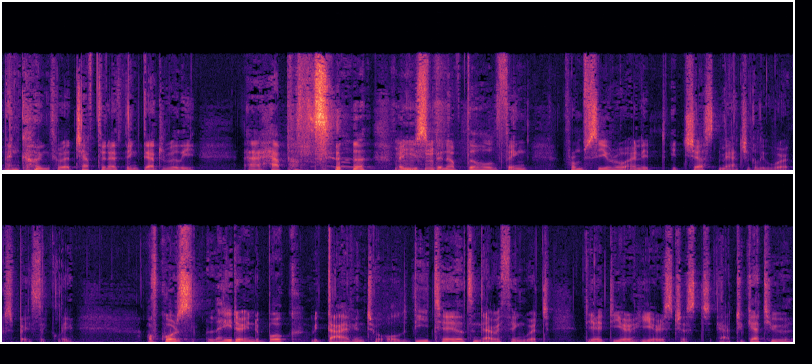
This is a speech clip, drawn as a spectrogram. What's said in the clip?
when going through a chapter. And I think that really uh, happens when you spin up the whole thing from zero and it, it just magically works, basically. Of course, later in the book, we dive into all the details and everything, but the idea here is just uh, to get you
